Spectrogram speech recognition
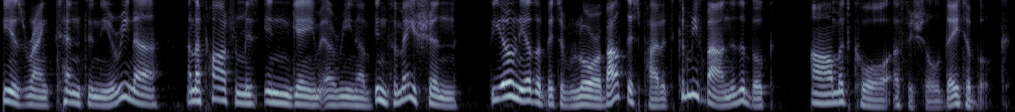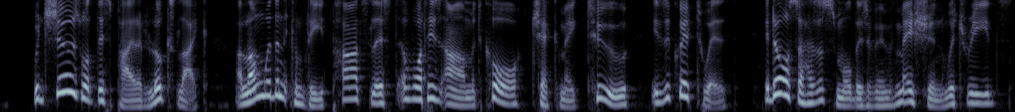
He is ranked 10th in the arena, and apart from his in-game arena information, the only other bit of lore about this pilot can be found in the book Armored Core Official Databook, which shows what this pilot looks like, along with a complete parts list of what his Armored Core Checkmate 2 is equipped with. It also has a small bit of information which reads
